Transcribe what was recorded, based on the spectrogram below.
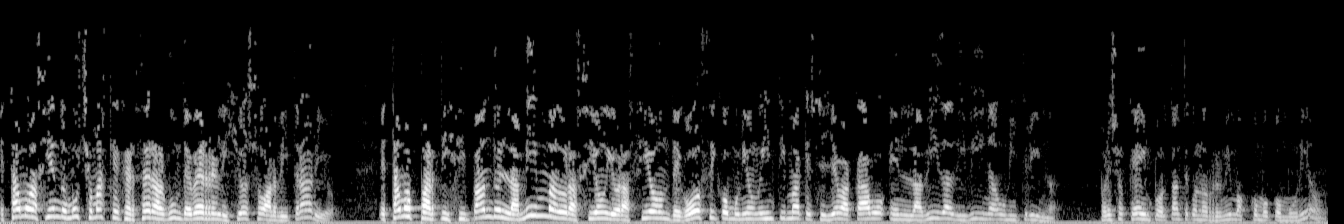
estamos haciendo mucho más que ejercer algún deber religioso arbitrario. Estamos participando en la misma adoración y oración de gozo y comunión íntima que se lleva a cabo en la vida divina unitrina. Por eso es que es importante que nos reunimos como comunión.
